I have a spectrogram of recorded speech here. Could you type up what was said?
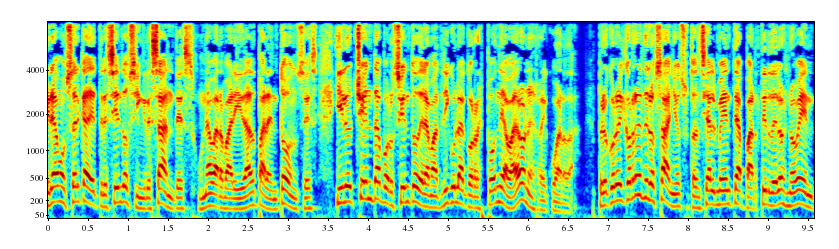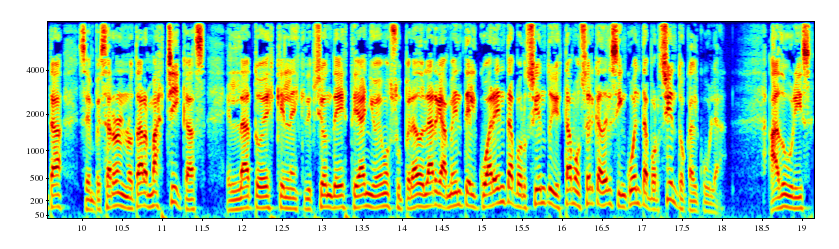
éramos cerca de 300 ingresantes, una barbaridad para entonces, y el 80% de la matrícula corresponde a varones, recuerda. Pero con el correr de los años, sustancialmente a partir de los 90, se empezaron a notar más chicas. El dato es que en la inscripción de este año hemos superado largamente el 40% y estamos cerca del 50%, calcula. Aduris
